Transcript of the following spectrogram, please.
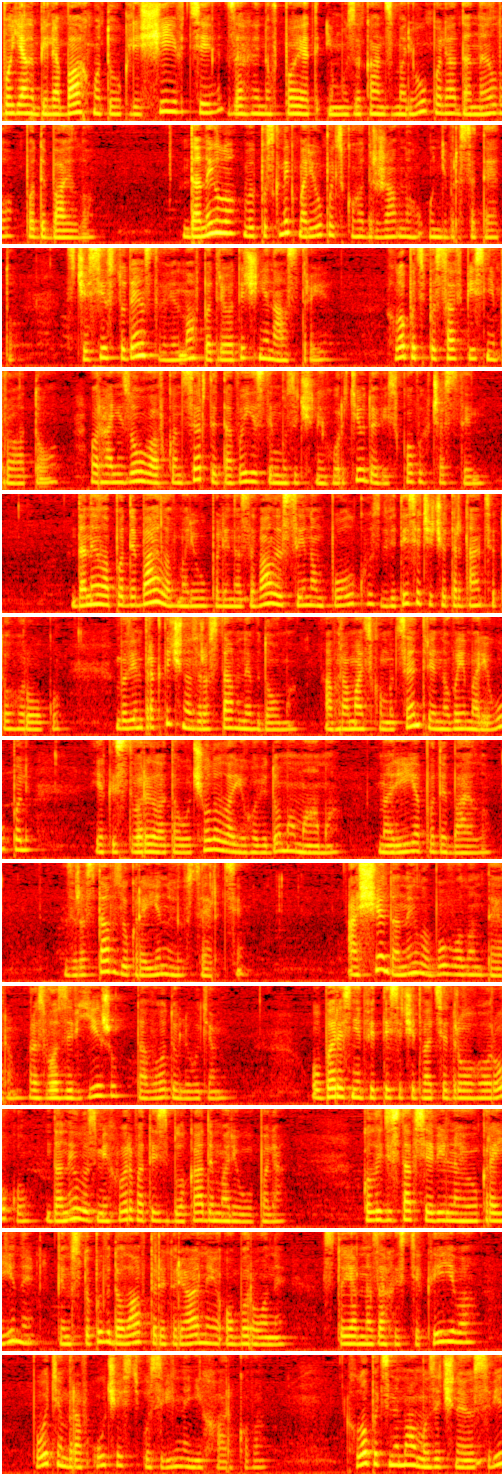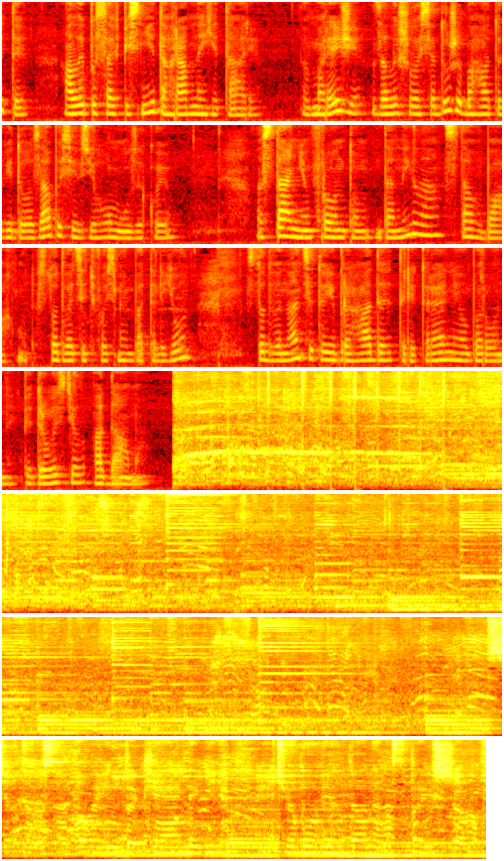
Боях біля Бахмуту у Кліщіївці загинув поет і музикант з Маріуполя Данило Подибайло. Данило випускник Маріупольського державного університету. З часів студентства він мав патріотичні настрої. Хлопець писав пісні про АТО, організовував концерти та виїзди музичних гуртів до військових частин. Данила Подибайла в Маріуполі називали сином полку з 2014 року, бо він практично зростав не вдома, а в громадському центрі Новий Маріуполь, який створила та очолила його відома мама Марія Подибайло. Зростав з Україною в серці. А ще Данило був волонтером, розвозив їжу та воду людям. У березні 2022 року Данило зміг вирватися з блокади Маріуполя. Коли дістався вільної України, він вступив до лав територіальної оборони, стояв на захисті Києва, потім брав участь у звільненні Харкова. Хлопець не мав музичної освіти, але писав пісні та грав на гітарі. В мережі залишилося дуже багато відеозаписів з його музикою. Останнім фронтом Данила став Бахмут, 128-й батальйон 112-ї бригади територіальної оборони, підрозділ Адама. Чому він до нас прийшов,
